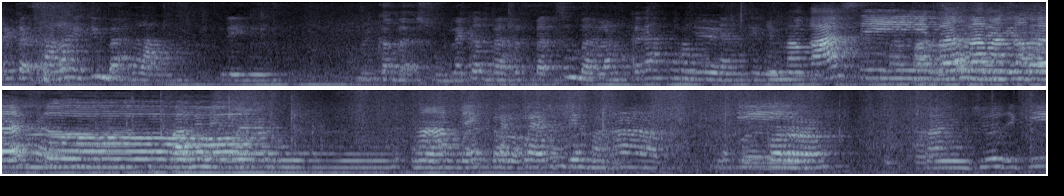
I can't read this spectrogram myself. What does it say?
Nek gak salah iki Mbah Lam. Ini. Mereka bakso. Nek gak Mbah Mbah Mbah Lam kayak aku ora Iya. yakin. Terima kasih, Terima Mbak kasih, Rama Mbak. Bakso. Maaf deh kalau kleru dia maaf. Lanjut iki.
